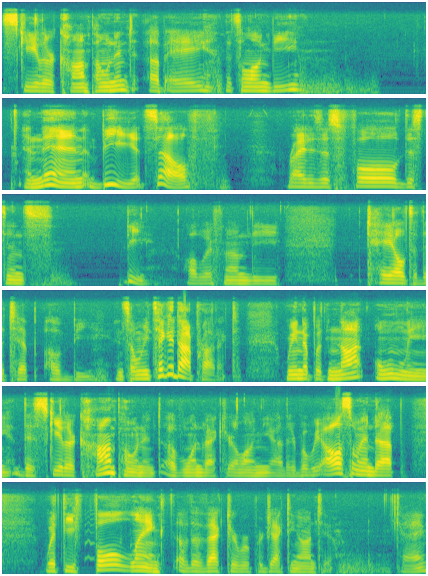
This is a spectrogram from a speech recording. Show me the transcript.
scalar component of A that's along B. And then B itself, right, is this full distance B, all the way from the tail to the tip of B. And so when we take a dot product, we end up with not only the scalar component of one vector along the other, but we also end up with the full length of the vector we're projecting onto, okay?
